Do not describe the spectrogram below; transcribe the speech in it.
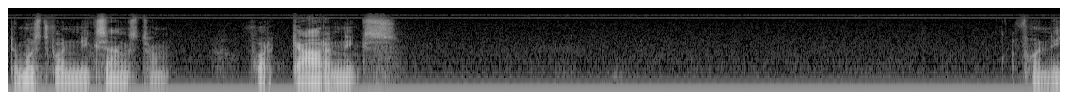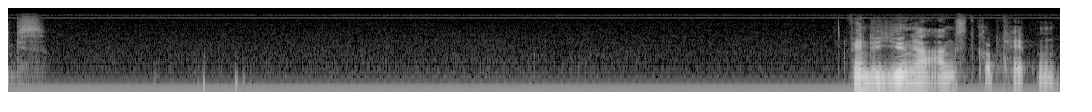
Du musst vor nichts Angst haben. Vor gar nichts. Vor nichts. Wenn die Jünger Angst gehabt hätten,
